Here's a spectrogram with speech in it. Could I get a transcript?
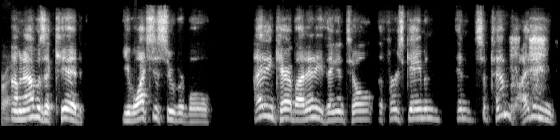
Right. I mean, I was a kid, you watched the Super Bowl. I didn't care about anything until the first game in, in September. I didn't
